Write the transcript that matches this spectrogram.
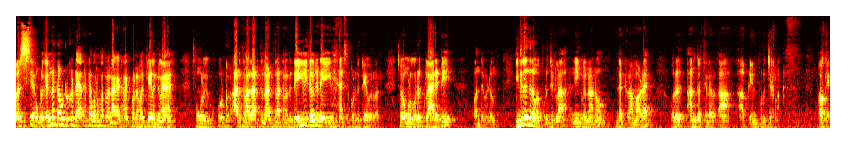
வரிசையாக உங்களுக்கு என்ன டவுட் இருக்கோ டேரெக்டாக பரமாத்மா நாங்கள் கனெக்ட் பண்ண மாதிரி கேளுங்களேன். உங்களுக்கு ஒரு அடுத்த நாள் அடுத்த நாள் அடுத்த நாள் அடுத்த நாள் டெய்லி கேளுங்க டெய்லி ஆன்சர் கொடுத்துட்டே வருவார். ஸோ உங்களுக்கு ஒரு கிளாரிட்டி வந்துவிடும். இதுலேருந்து நம்ம புரிஞ்சுக்கலாம். நீங்களும் நானும் இந்த ட்ராமாவோட ஒரு அங்கத்தினர் தான் அப்படின்னு புரிஞ்சுக்கலாம். ஓகே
